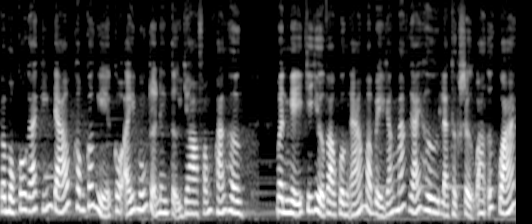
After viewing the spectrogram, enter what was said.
Và một cô gái kiến đáo không có nghĩa cô ấy muốn trở nên tự do, phóng khoáng hơn. Mình nghĩ chỉ dựa vào quần áo mà bị gắn mát gái hư là thực sự oan ức quá.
